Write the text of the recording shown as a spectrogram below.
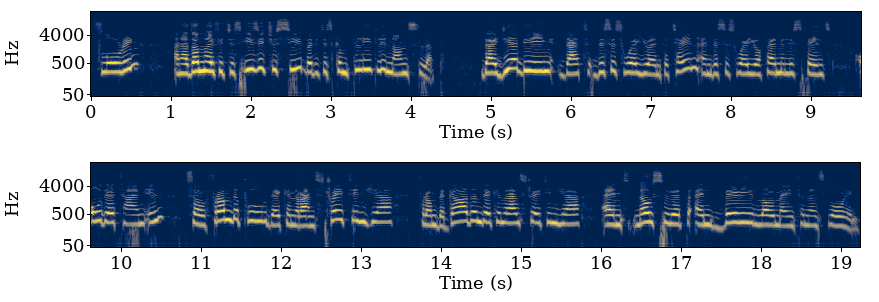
flooring, and I don't know if it is easy to see, but it is completely non-slip. The idea being that this is where you entertain and this is where your family spends all their time in. So from the pool, they can run straight in here. From the garden, they can run straight in here and no slip and very low maintenance flooring.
